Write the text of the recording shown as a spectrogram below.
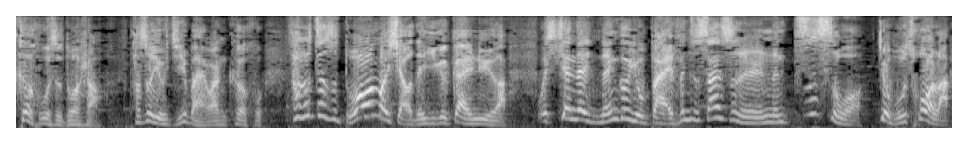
客户是多少？他说有几百万客户。他说这是多么小的一个概率啊！我现在能够有百分之三十的人能支持我就不错了。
